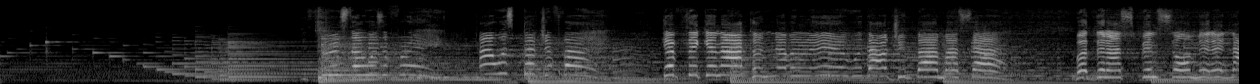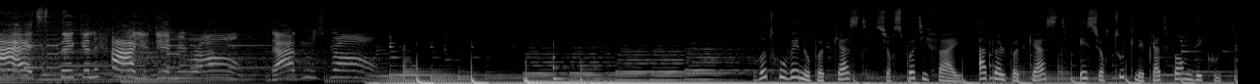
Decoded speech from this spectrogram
Retrouvez nos podcasts sur Spotify, Apple Podcasts et sur toutes les plateformes d'écoute.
